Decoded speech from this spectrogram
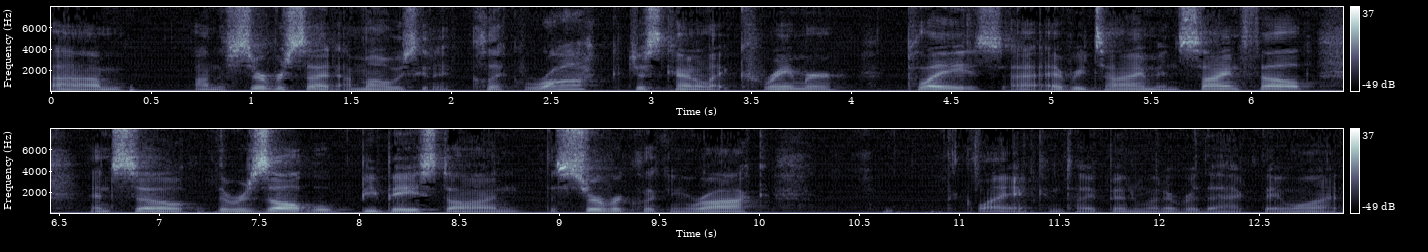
Um, on the server side, I'm always going to click rock, just kind of like Kramer plays uh, every time in Seinfeld. And so the result will be based on the server clicking rock. The client can type in whatever the heck they want.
